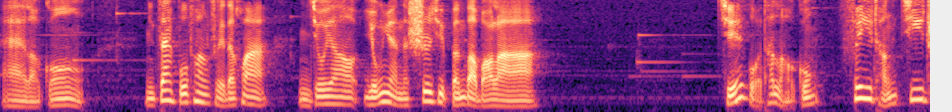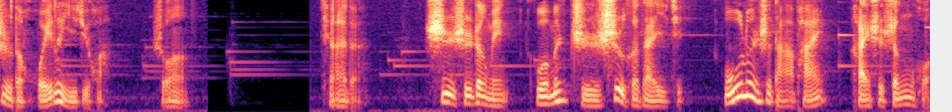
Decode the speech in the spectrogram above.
哎，老公，你再不放水的话，你就要永远的失去本宝宝了啊。”结果她老公非常机智的回了一句话，说：“亲爱的，事实证明我们只适合在一起。”无论是打牌还是生活，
